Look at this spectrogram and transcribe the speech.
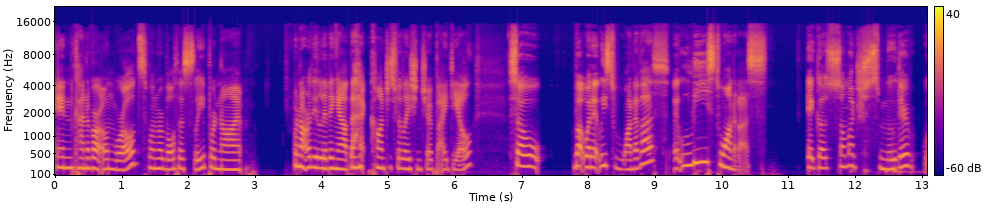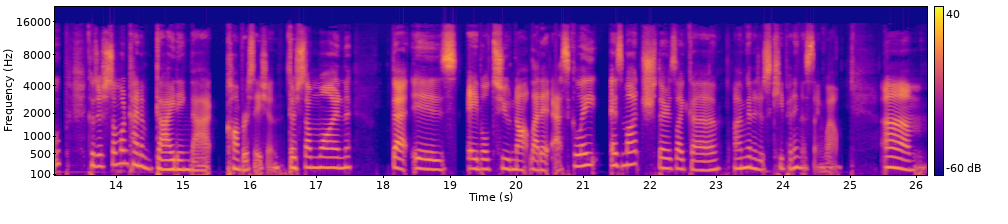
in kind of our own worlds. When we're both asleep we're not we're not really living out that conscious relationship ideal. So, but when at least one of us, at least one of us, it goes so much smoother because there's someone kind of guiding that conversation. There's someone that is able to not let it escalate as much. There's like a I'm going to just keep hitting this thing. Wow. Um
